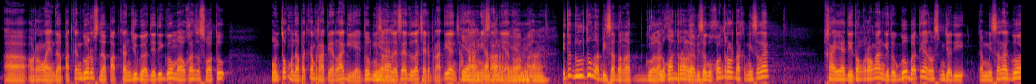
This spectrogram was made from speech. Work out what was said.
uh, orang lain dapatkan, gue harus dapatkan juga. Jadi gue melakukan sesuatu untuk mendapatkan perhatian lagi yaitu misalnya Iya. let's say adalah cari perhatian caper Iya, caper, misalnya atau iya, apa misalnya. itu dulu tuh nggak bisa banget gue Lu kontrol nggak ya? bisa gue kontrol tak misalnya kayak di tongkrongan gitu gue berarti harus menjadi ya misalnya gue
